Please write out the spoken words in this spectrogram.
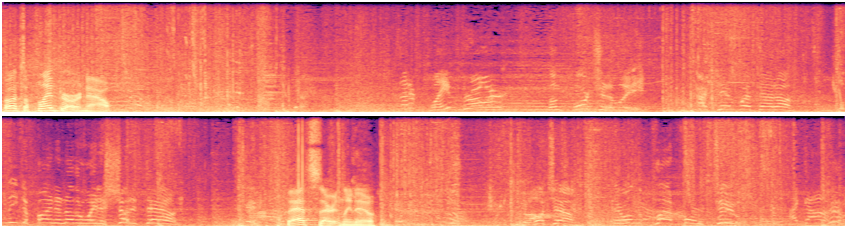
Oh, it's a flamethrower now. Another way to shut it down. That's certainly new. Watch out. They're on the platforms too. I got him.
